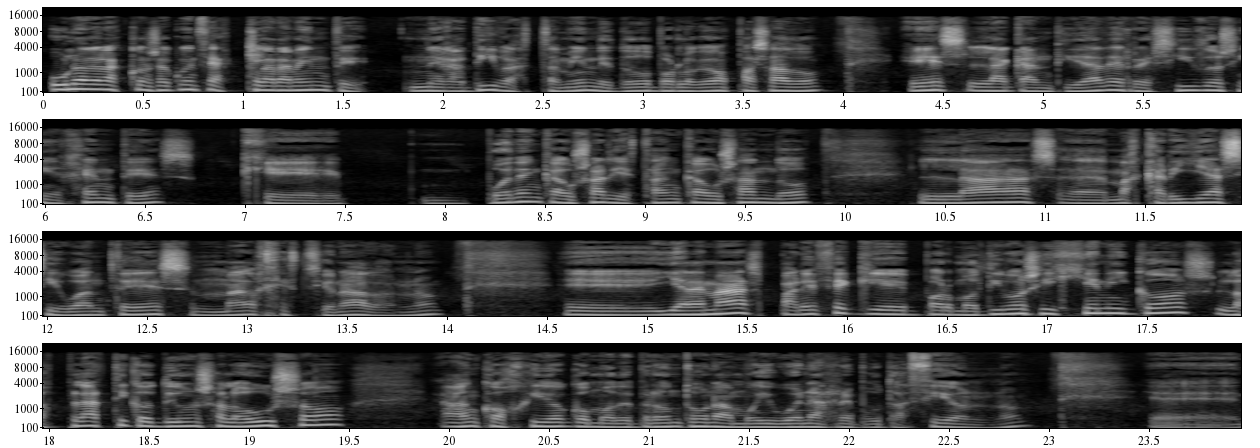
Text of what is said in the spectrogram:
Una de las consecuencias claramente negativas también de todo por lo que hemos pasado es la cantidad de residuos ingentes que pueden causar y están causando las eh, mascarillas y guantes mal gestionados, ¿no? Eh, y además parece que por motivos higiénicos los plásticos de un solo uso han cogido como de pronto una muy buena reputación, ¿no? Eh,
